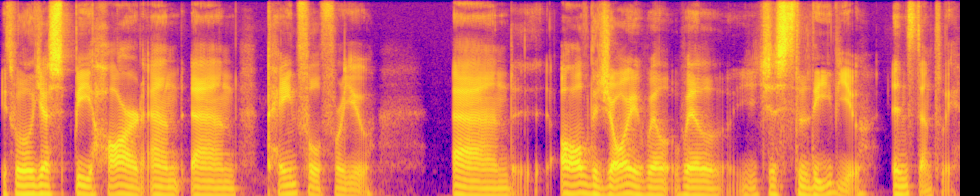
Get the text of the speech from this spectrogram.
It will just be hard and, and painful for you. And all the joy will, will just leave you instantly.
